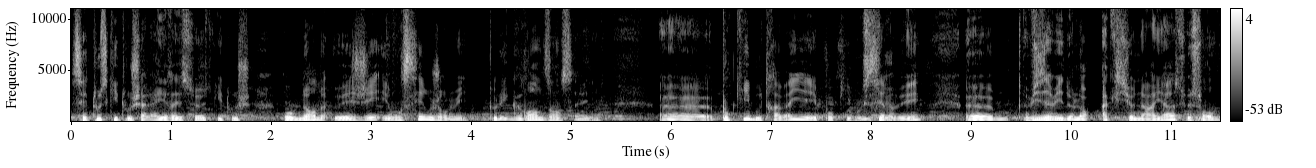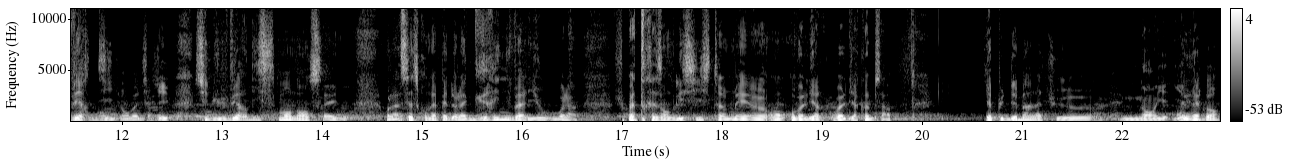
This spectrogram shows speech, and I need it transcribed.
C'est tout ce qui touche à la RSE, ce qui touche aux normes ESG. Et on sait aujourd'hui que les grandes enseignes, euh, pour qui vous travaillez, pour qui vous servez, euh, vis-à-vis de leur actionnariat, se sont verdis, on va dire. C'est du verdissement d'enseigne. Voilà, c'est ce qu'on appelle de la green value. Voilà. Je suis pas très angliciste, mais euh, on, va le dire, on va le dire comme ça. Il n'y a plus de débat là-dessus euh, Non, il y a, d'accord?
